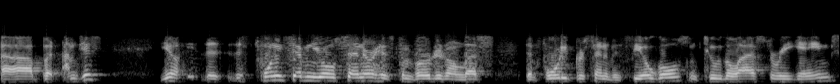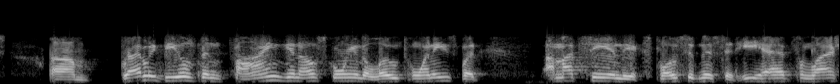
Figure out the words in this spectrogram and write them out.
uh, but I'm just, you know, this 27 year old center has converted on less than 40% of his field goals in two of the last three games. Um, Bradley Beal's been fine, you know, scoring in the low 20s, but I'm not seeing the explosiveness that he had from last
